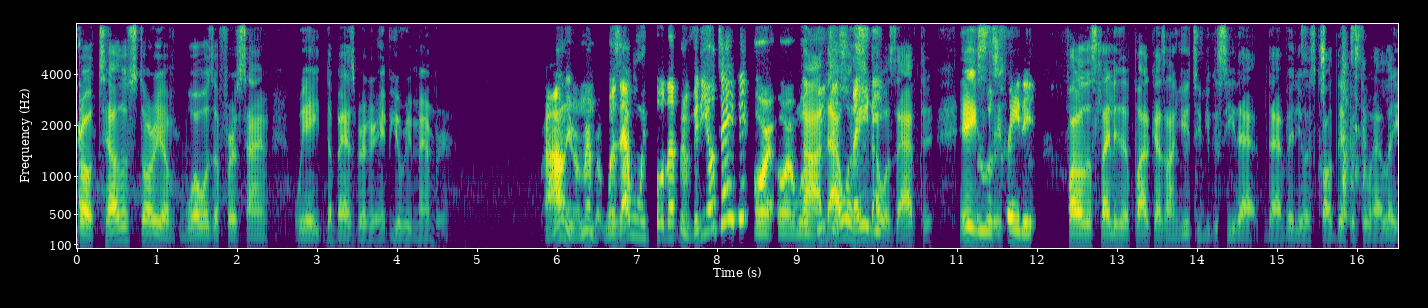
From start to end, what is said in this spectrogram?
bro. Tell the story of what was the first time we ate the best burger, if you remember. I don't even remember. Was that when we pulled up and videotaped it, or or was nah? that was faded? that was after. It, we was faded follow the Slightly Hood podcast on YouTube. You can see that that video. It's called Dipping Through LA.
